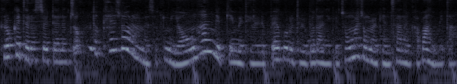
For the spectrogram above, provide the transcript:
그렇게 들었을 때는 조금 더 캐주얼하면서 좀 young한 느낌의 daily bag으로 들고 다니기 정말 정말 괜찮은 가방입니다.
